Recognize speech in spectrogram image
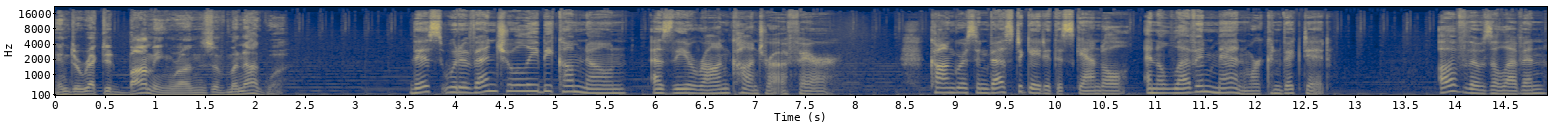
and directed bombing runs of Managua. This would eventually become known as the Iran Contra affair. Congress investigated the scandal, and 11 men were convicted. Of those 11,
